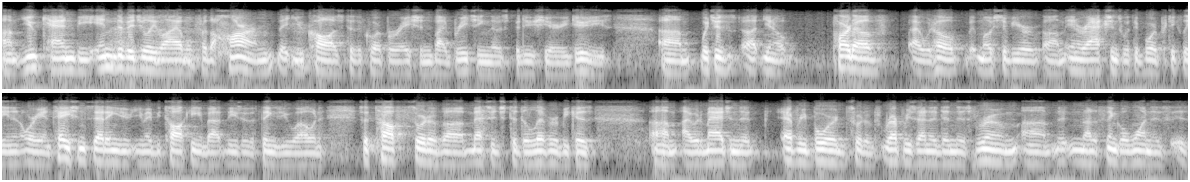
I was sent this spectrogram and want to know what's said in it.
Um, you can be individually liable for the harm that you cause to the corporation by breaching those fiduciary duties, um, which is uh, you know, part of, I would hope, most of your interactions with the board, particularly in an orientation setting. You may be talking about these are the things you owe, and it's a tough sort of uh, message to deliver because Um, I would imagine that every board sort of represented in this room, um, not a single one is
